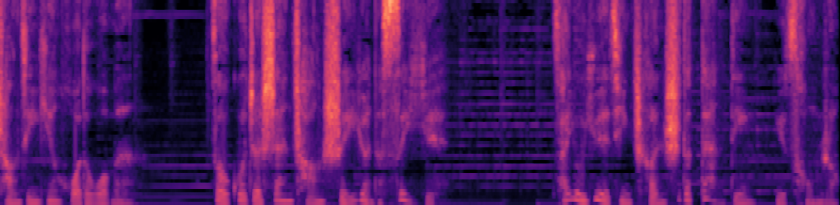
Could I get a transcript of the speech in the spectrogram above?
尝尽烟火的我们，走过这山长水远的岁月，才有阅尽尘世的淡定与从容。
